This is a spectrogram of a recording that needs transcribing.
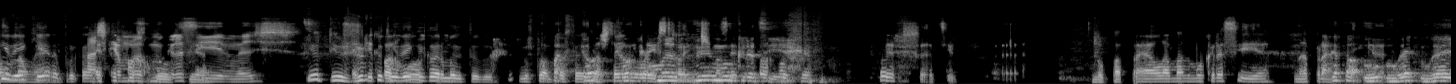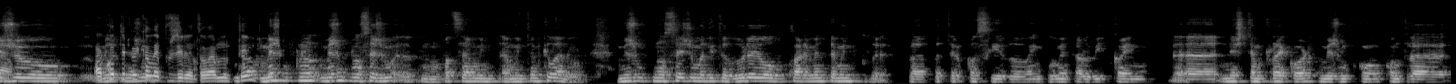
tinha ideia não que é. era, por acaso. Acho que é tipo uma Rússia. democracia, mas. Eu, eu juro que tipo eu tinha a ideia que aquilo era uma ditadura. Mas pronto, Opa, posso estar eu-. Eles têm É uma eleições, mas é tipo democracia. uma coisa- Pois, é tipo, no papel é uma democracia, na prática. Epá, o, o gajo. O gajo Há quanto tempo é mesmo- que ele é presidente? Ele há muito tempo? Mesmo que, não, mesmo que não seja, não pode ser há muito, há muito tempo que ele é novo, mesmo que não seja uma ditadura, ele claramente tem muito poder para, para ter conseguido implementar o Bitcoin ah, neste tempo recorde, mesmo com- contra,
